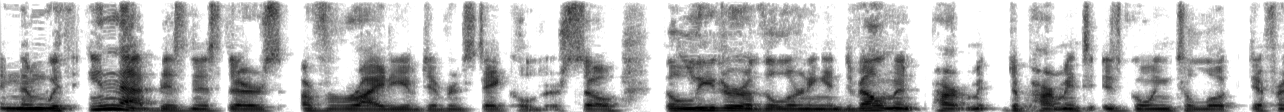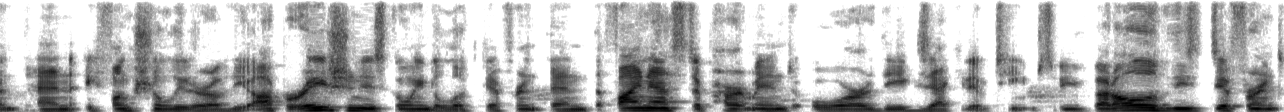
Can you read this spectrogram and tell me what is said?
and then within that business, there's a variety of different stakeholders. So the leader of the learning and development department, department is going to look different than a functional leader of the operation is going to look different than the finance department or the executive team. So you've got all of these different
